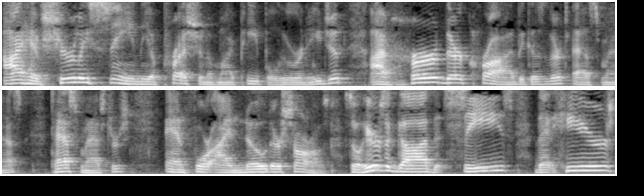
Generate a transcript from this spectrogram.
I have surely seen the oppression of my people who are in Egypt. I've heard their cry because of their taskmaster, taskmasters, and for I know their sorrows. So here's a God that sees, that hears,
